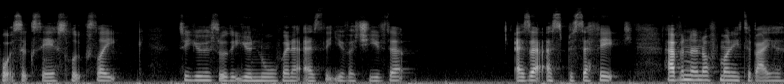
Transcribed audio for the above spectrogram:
what success looks like to you so that you know when it is that you've achieved it. Is it a specific, having enough money to buy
